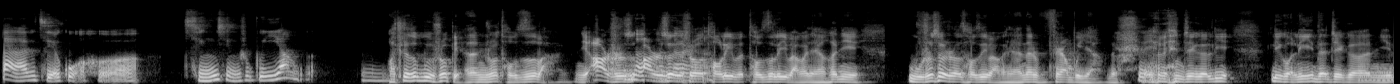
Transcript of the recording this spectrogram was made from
带来的结果和情形是不一样的。嗯啊，这都不用说别的，你说投资吧，你二十 岁二十岁的时候投了一投资了一百块钱，和你五十岁的时候投资一百块钱，那是非常不一样，对吧？是因为你这个利利滚利的这个，你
